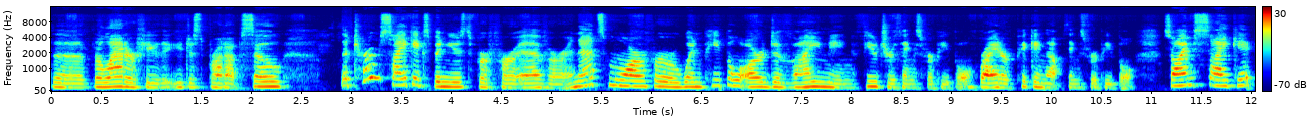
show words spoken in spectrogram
the the latter few that you just brought up. So the term psychic's been used for forever, and that's more for when people are divining future things for people, right? Or picking up things for people. So I'm psychic.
